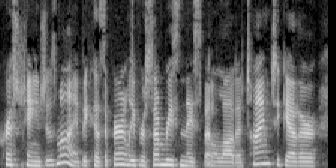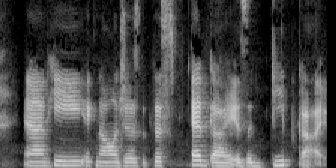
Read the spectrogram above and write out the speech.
Chris changed his mind because apparently, for some reason, they spent a lot of time together and he acknowledges that this Ed guy is a deep guy.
